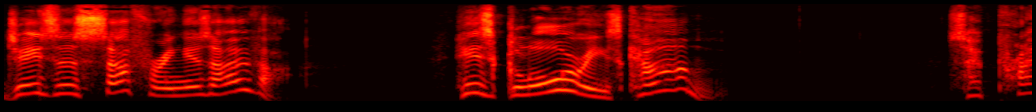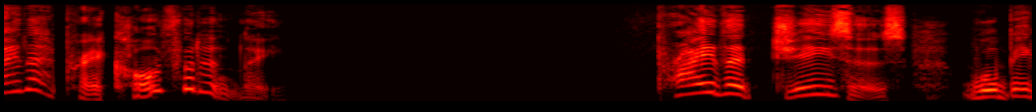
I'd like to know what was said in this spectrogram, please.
Jesus' suffering is over. His glory's come. So pray that prayer confidently pray that Jesus will be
